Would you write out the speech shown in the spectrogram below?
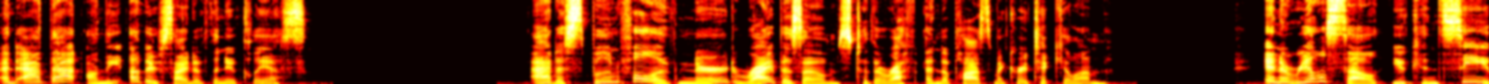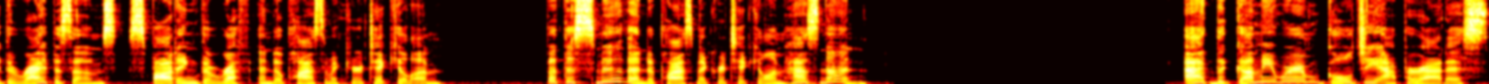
and add that on the other side of the nucleus. Add a spoonful of NERD ribosomes to the rough endoplasmic reticulum. In a real cell, you can see the ribosomes spotting the rough endoplasmic reticulum, but the smooth endoplasmic reticulum has none. Add the gummy worm Golgi apparatus.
